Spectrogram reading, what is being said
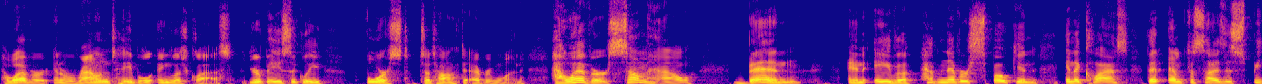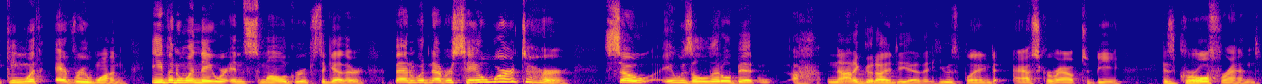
However, in a roundtable English class, you're basically forced to talk to everyone. However, somehow, Ben and Ava have never spoken in a class that emphasizes speaking with everyone. Even when they were in small groups together, Ben would never say a word to her. So it was a little bit uh, not a good idea that he was planning to ask her out to be his girlfriend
